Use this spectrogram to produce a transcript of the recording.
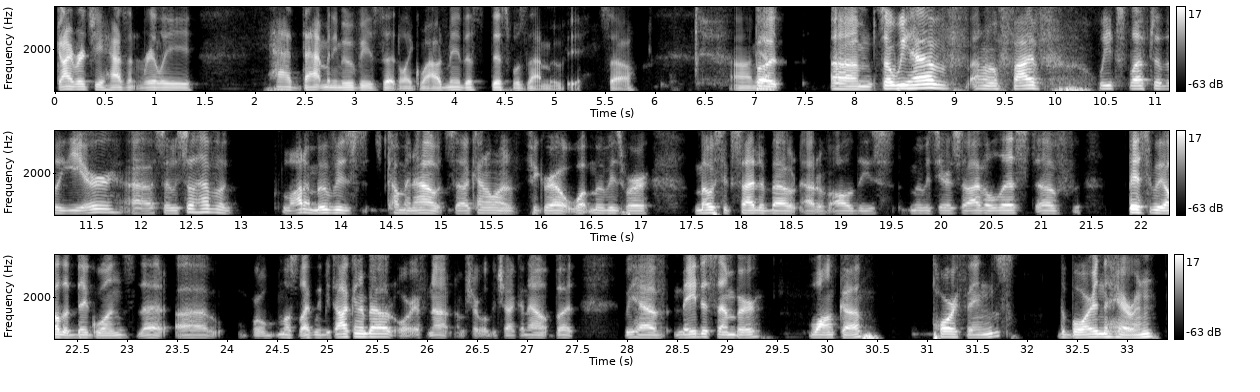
Guy Ritchie hasn't really had that many movies that like wowed me. This this was that movie. So, um, yeah. but um so we have i don't know five weeks left of the year uh so we still have a lot of movies coming out so i kind of want to figure out what movies we're most excited about out of all of these movies here so i have a list of basically all the big ones that uh we'll most likely be talking about or if not i'm sure we'll be checking out but we have may december wonka poor things the boy and the heron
